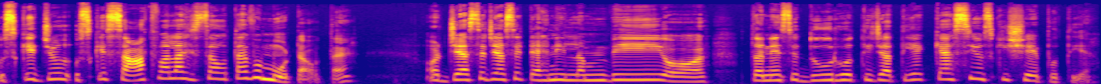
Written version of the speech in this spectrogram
उसके जो उसके साथ वाला हिस्सा होता है वो मोटा होता है। और जैसे जैसे टहनी लंबी और तने से दूर होती जाती है कैसी उसकी शेप होती है?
